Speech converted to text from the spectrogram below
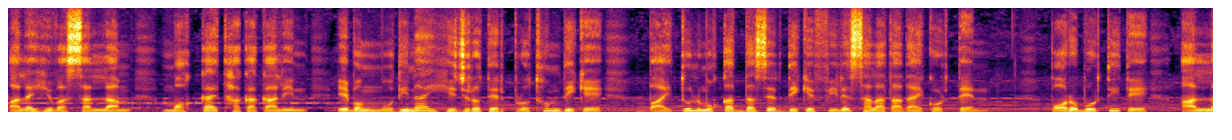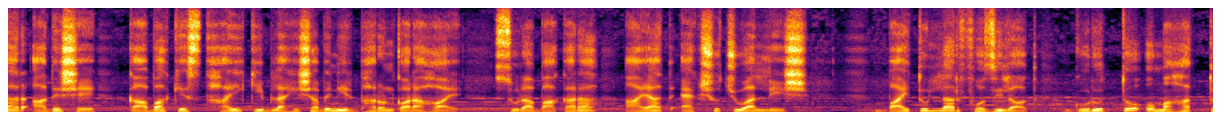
আলহি ওয়াসাল্লাম মক্কায় থাকাকালীন এবং মদিনায় হিজরতের প্রথম দিকে বাইতুল মোকাদ্দাসের দিকে ফিরে সালাত আদায় করতেন। পরবর্তীতে আল্লাহর আদেশে কাবাকে স্থায়ী কিবলা হিসাবে নির্ধারণ করা হয়। সুরা বাকারা, আয়াত একশো চুয়াল্লিশ। বাইতুল্লার ফজিলত, গুরুত্ব ও মাহাত্ম।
